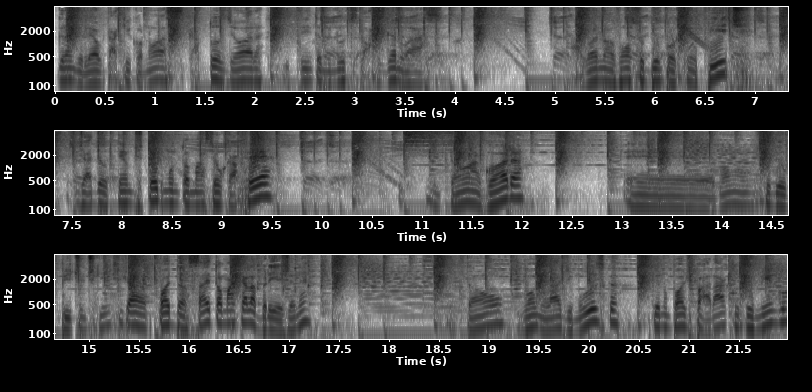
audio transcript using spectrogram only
grande Léo que tá aqui nós, 14 horas e 30 minutos largando o aço. Agora nós vamos subir um pouquinho o pitch. Já deu tempo de todo mundo tomar seu café. Então agora é, vamos subir o pitch um tiquinho que já pode dançar e tomar aquela breja, né? Então vamos lá de música, porque não pode parar com o domingo.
